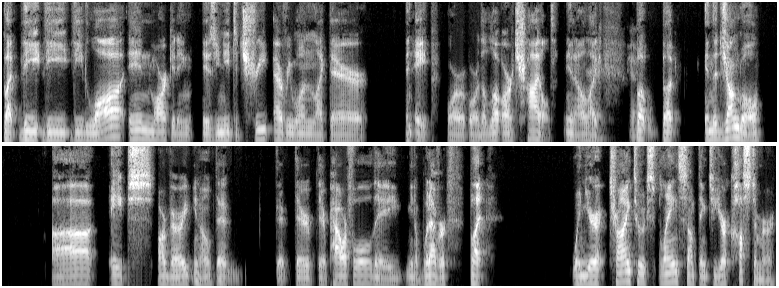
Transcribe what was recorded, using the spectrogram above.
but the the the law in marketing is you need to treat everyone like they're an ape or or the low or child you know right. like yeah. but but in the jungle uh apes are very you know they're they're they're, they're powerful they you know whatever but when you're trying to explain something to your customer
